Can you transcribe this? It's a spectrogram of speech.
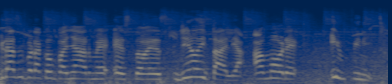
Gracias por acompañarme, esto es Giro de Italia, Amore Infinito.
